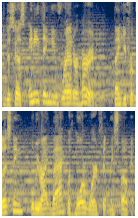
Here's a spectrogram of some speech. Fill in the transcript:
to discuss anything you've read or heard. Thank you for listening. We'll be right back with more Word Fitly Spoken.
